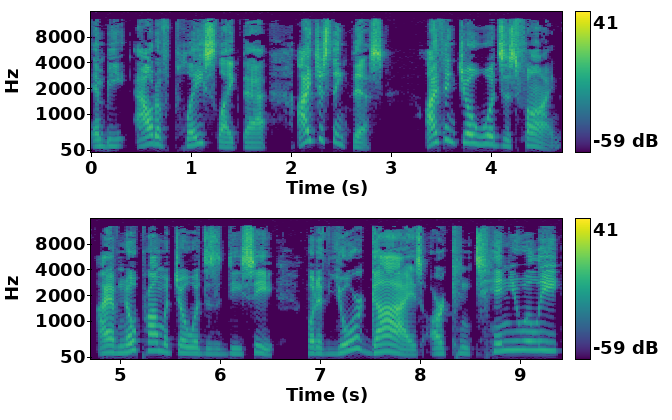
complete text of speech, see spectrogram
and be out of place like that. I just think this. I think Joe Woods is fine. I have no problem with Joe Woods as a DC. But if your guys are continually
